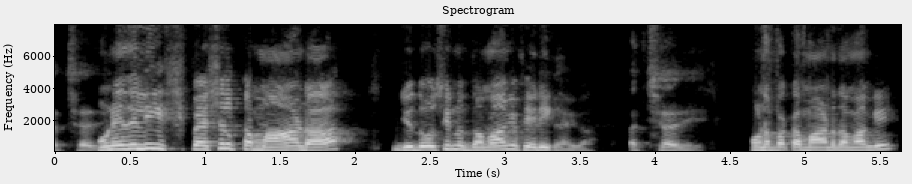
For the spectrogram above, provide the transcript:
ਅੱਛਾ ਜੀ। ਹੁਣ ਇਹਦੇ ਲਈ ਸਪੈਸ਼ਲ ਕਮਾਂਡ ਆ ਜਦੋਂ ਅਸੀਂ ਨੂੰ ਦਵਾਂਗੇ ਫੇਰ ਹੀ ਖਾਏਗਾ। ਅੱਛਾ ਜੀ। ਹੁਣ ਆਪਾਂ ਕਮਾਂਡ ਦਵਾਂਗੇ।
